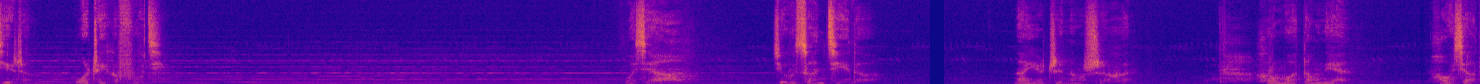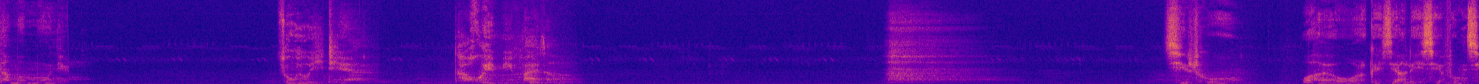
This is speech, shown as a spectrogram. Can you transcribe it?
记着我这个父亲。我想，就算记得，那也只能是恨，恨我当年抛下他们母女。总有一天，他会明白的。起初，我还偶尔给家里写封信，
